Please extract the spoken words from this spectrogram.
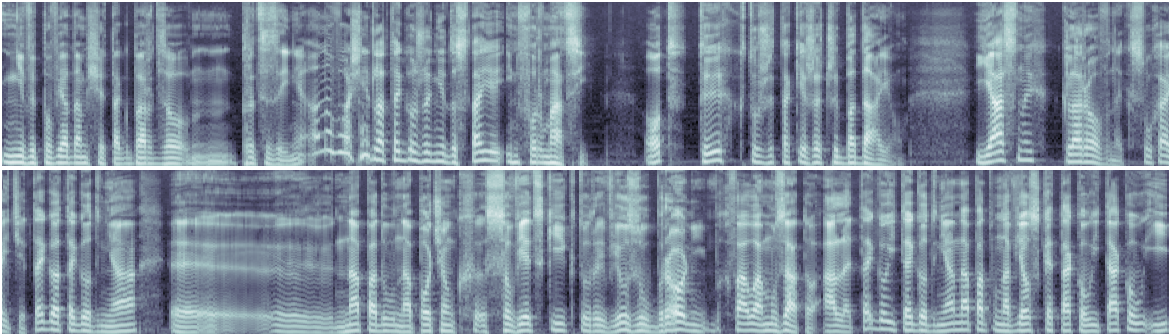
nie wypowiadam się tak bardzo mm, precyzyjnie? Ano właśnie dlatego, że nie dostaję informacji od tych, którzy takie rzeczy badają. Jasnych, klarownych. Słuchajcie, tego tego dnia e, e, napadł na pociąg sowiecki, który wiózł broń, chwała mu za to, ale tego i tego dnia napadł na wioskę taką i taką i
